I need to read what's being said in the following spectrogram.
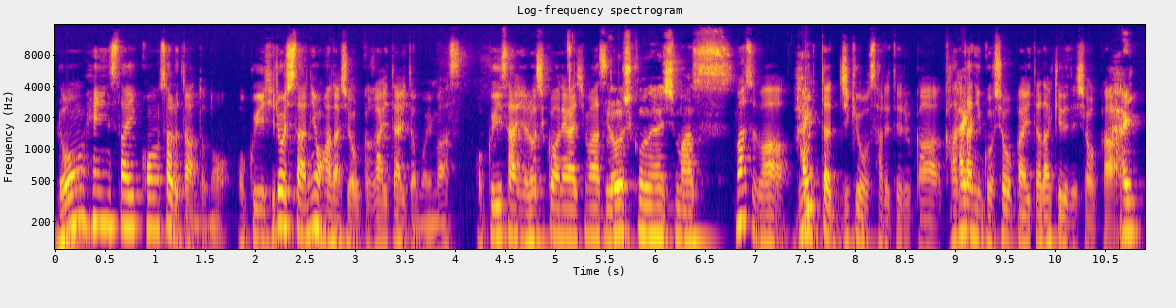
ローン返済コンサルタントの奥井博さんにお話を伺いたいと思います。奥井さんよろしくお願いします。よろしくお願いします。まずは、どういった事業をされているか、簡単にご紹介いただけるでしょうか。はい。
